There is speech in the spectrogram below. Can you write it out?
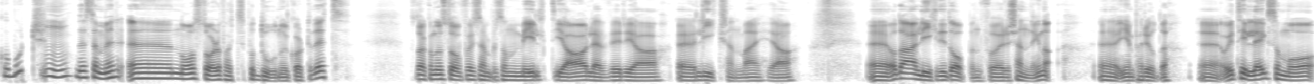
gå bort. Mm, det stemmer. Eh, nå står det faktisk på donorkortet ditt. Så da kan det stå for eksempel sånn mildt ja, lever ja, likkjenn meg, ja. Og da er liket ditt åpen for kjenning, da, i en periode. Og i tillegg så må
